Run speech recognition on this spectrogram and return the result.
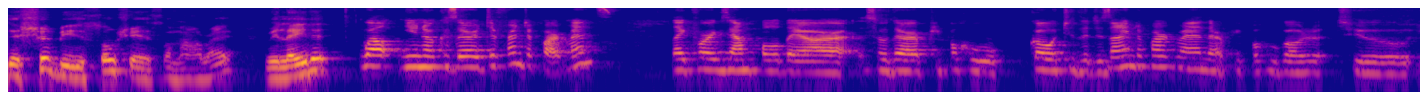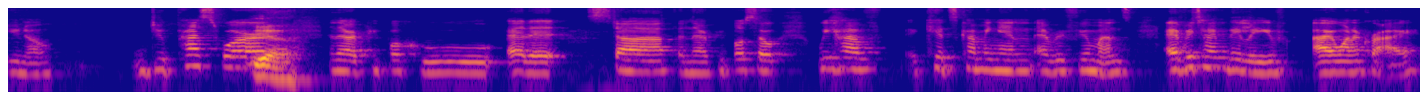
they should be associated somehow, right? Related? well you know because there are different departments like for example there are so there are people who go to the design department there are people who go to, to you know do press work Yeah. and there are people who edit stuff and there are people so we have kids coming in every few months every time they leave i want to cry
